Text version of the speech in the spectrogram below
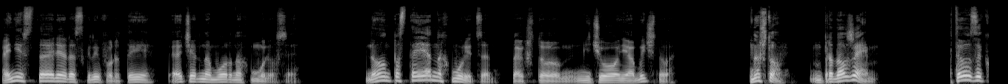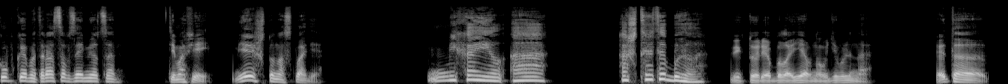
Они встали, раскрыв рты, а Черномор нахмурился. Но он постоянно хмурится, так что ничего необычного. Ну что, продолжаем. Кто закупкой матрасов займется? Тимофей, есть что на складе? «Михаил, а... а что это было?» Виктория была явно удивлена. «Это...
